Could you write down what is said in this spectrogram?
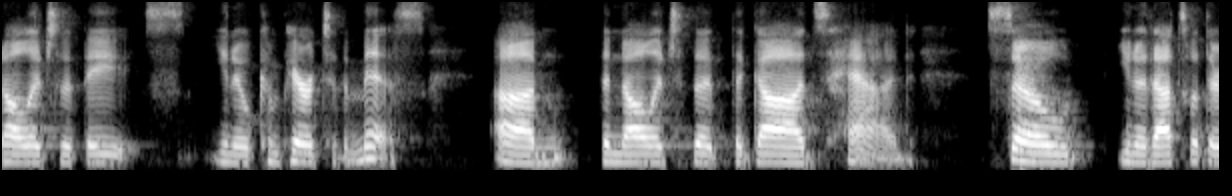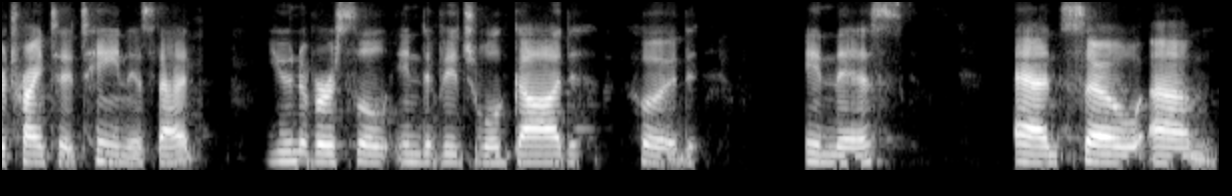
knowledge that they, you know, compared to the myths, um, the knowledge that the gods had. So, you know, that's what they're trying to attain is that universal individual godhood in this. And so, um,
